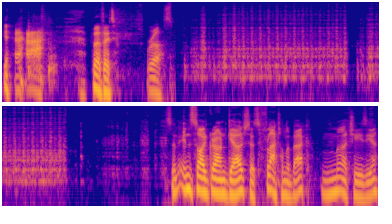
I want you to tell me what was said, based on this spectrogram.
Yeah, perfect. Russ. It's an inside ground gouge, so it's flat on the back, much easier.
